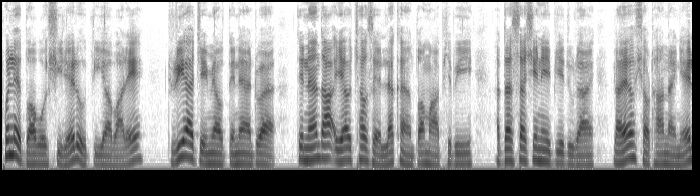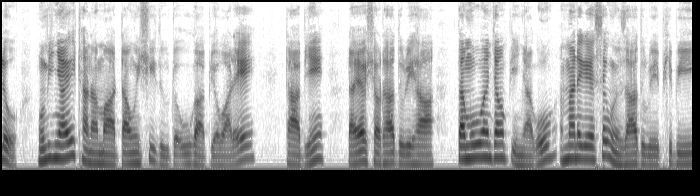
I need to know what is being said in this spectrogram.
ဖွင့်လှစ်သွားဖို့ရှိတယ်လို့သိရပါတယ်။ဒုတိယအကြိမ်မြောက်သင်တန်းအတွက်သင်တန်းသားအယောက်60လက်ခံသွားမှာဖြစ်ပြီးအသက်16နှစ်ပြည့်သူတိုင်းလာရောက်လျှောက်ထားနိုင်တယ်လို့မွန်ပညာရေးဌာနမှတာဝန်ရှိသူတဦးကပြောပါတယ်။ဒါအပြင်လာရောက်လျှောက်ထားသူတွေဟာတမူဝမ်းကျောင်းပညာကိုအမှန်တကယ်စိတ်ဝင်စားသူတွေဖြစ်ပြီး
